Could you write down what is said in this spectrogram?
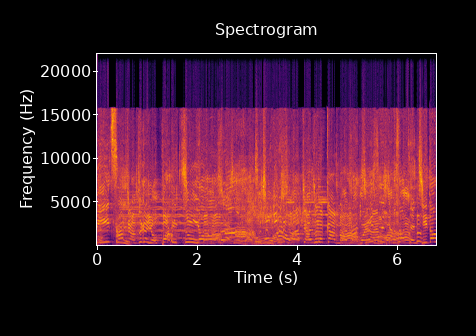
姨子，他讲这个有帮助吗？我不懂他讲这个干嘛？他其实想说整集都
